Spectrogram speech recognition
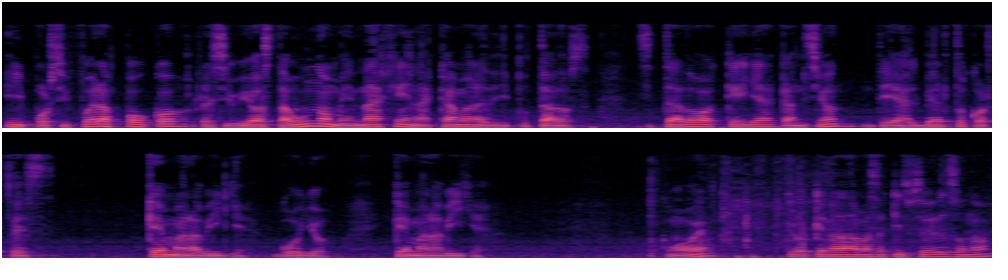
y por si fuera poco recibió hasta un homenaje en la Cámara de Diputados, citado aquella canción de Alberto Cortés. Qué maravilla, Goyo, qué maravilla. Como ven, creo que nada más aquí sucede eso, ¿no?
